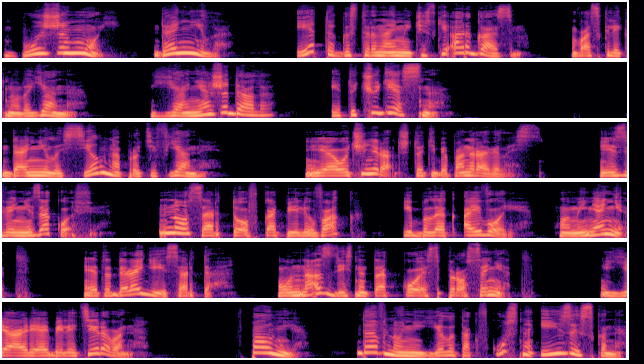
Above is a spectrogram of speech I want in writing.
«Боже мой, Данила, это гастрономический оргазм!» — воскликнула Яна. «Я не ожидала. Это чудесно!» Данила сел напротив Яны. «Я очень рад, что тебе понравилось. Извини за кофе, но сортов Капелювак и Блэк Айвори у меня нет. Это дорогие сорта. У нас здесь на такое спроса нет. Я реабилитирован?» «Вполне. Давно не ела так вкусно и изысканно»,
